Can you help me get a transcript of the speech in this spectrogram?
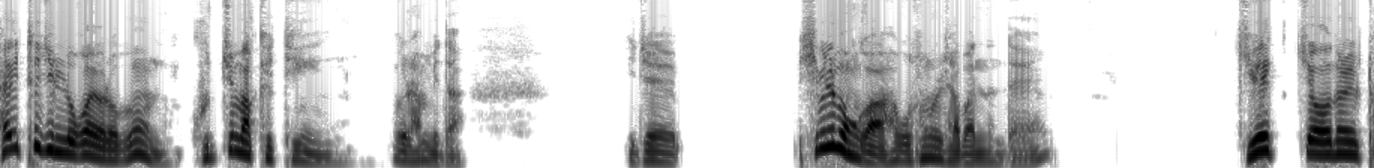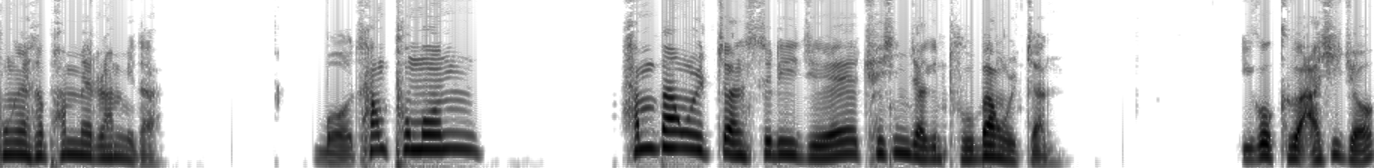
하이트 진로가 여러분 굿즈 마케팅을 합니다. 이제 11번가 하고 손을 잡았는데 기획전을 통해서 판매를 합니다. 뭐 상품은 한 방울잔 시리즈의 최신작인 두 방울잔. 이거 그 아시죠?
